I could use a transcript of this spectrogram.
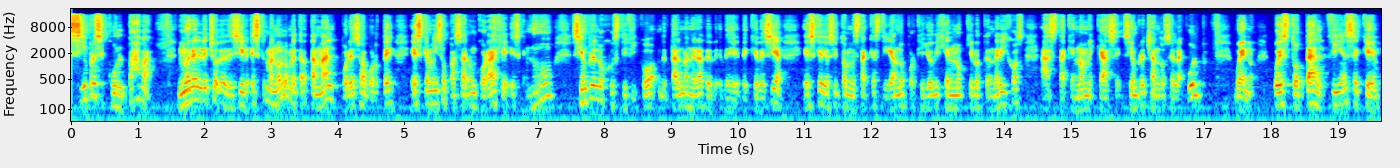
siempre se culpaba. No era el hecho de decir, es que Manolo me trata mal, por eso aborté, es que me hizo pasar un coraje, es que no, siempre lo justificó de tal manera de, que decía, es que Diosito me está castigando porque yo dije no quiero tener hijos hasta que no me case, siempre echándose la culpa. Bueno, pues total, fíjense que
